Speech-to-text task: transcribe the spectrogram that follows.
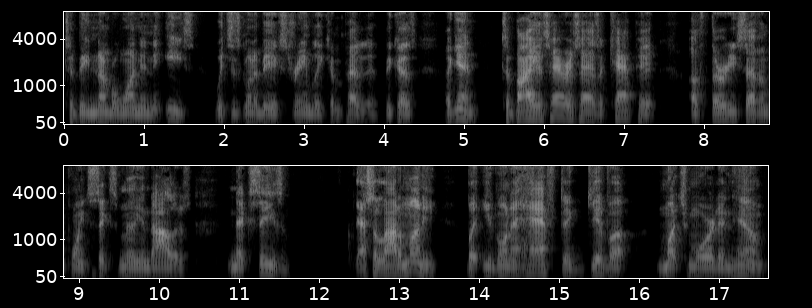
to be number one in the East, which is going to be extremely competitive. Because again, Tobias Harris has a cap hit of $37.6 million next season. That's a lot of money, but you're going to have to give up much more than him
